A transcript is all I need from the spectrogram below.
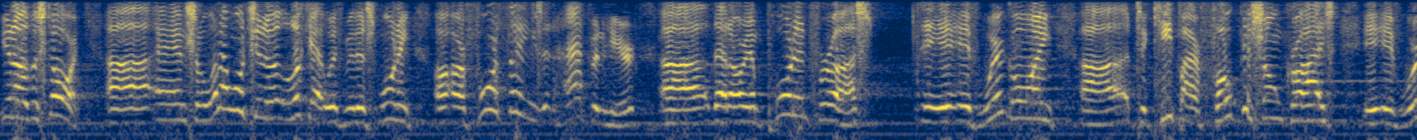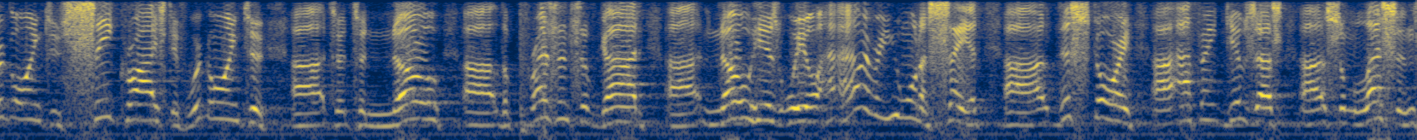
you know the story. Uh, and so what I want you to look at with me this morning are, are four things that happen here uh, that are important for us if we're going uh, to keep our focus on Christ, if we're going to see Christ, if we're going to uh, to, to, know uh, the presence of God, uh, know His will, however you want to say it, uh, this story uh, I think gives us some lessons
